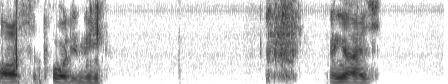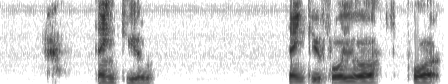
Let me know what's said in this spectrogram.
are supporting me. And guys, thank you. Thank you for your support.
